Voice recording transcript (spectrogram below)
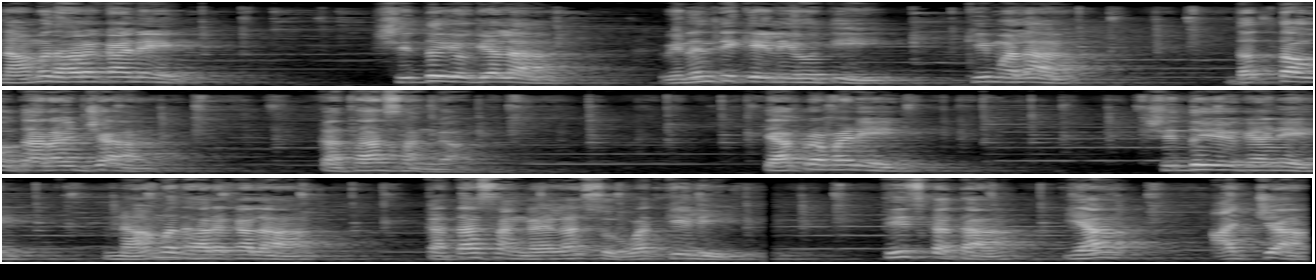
नामधारकाने सिद्ध योग्याला विनंती केली होती की मला दत्ता अवतारांच्या कथा सांगा. त्याप्रमाणे सिद्धयोगाने नामधारकाला कथा सांगायला सुरुवात केली. तीच कथा या आजच्या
